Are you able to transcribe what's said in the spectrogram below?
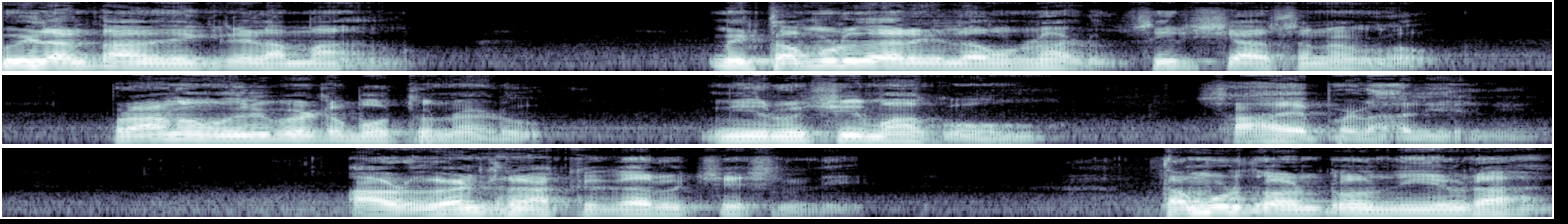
వీళ్ళంతా ఆమె దగ్గర వీళ్ళమ్మ మీ తమ్ముడు గారు ఇలా ఉన్నాడు శీర్షాసనంలో ప్రాణం వదిలిపెట్టబోతున్నాడు మీరు వచ్చి మాకు సహాయపడాలి అని. ఆవిడ వెంటనే అక్కగారు వచ్చేసింది. తమ్ముడితో అంటుంది ఏమిరా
